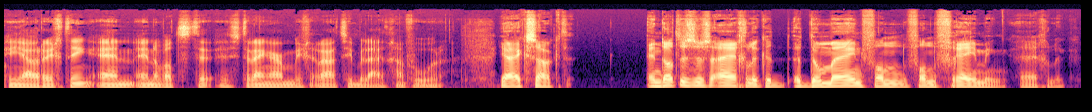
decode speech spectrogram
in jouw richting. En, en een wat st- strenger migratiebeleid gaan voeren. Ja, exact. En dat is dus eigenlijk het, het domein van, van framing eigenlijk.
